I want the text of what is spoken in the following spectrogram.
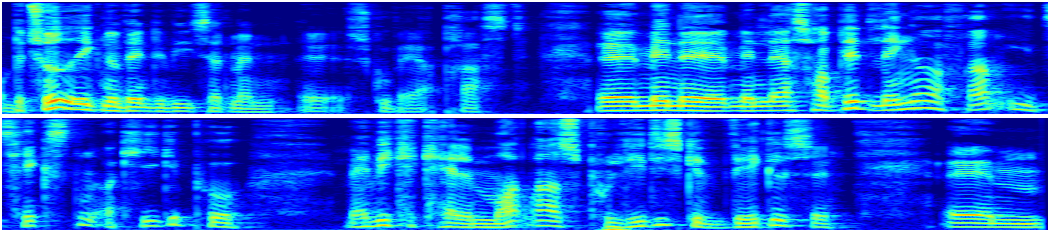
og betød ikke nødvendigvis, at man øh, skulle være præst. Øh, men, øh, men lad os hoppe lidt længere frem i teksten og kigge på, hvad vi kan kalde Monrads politiske vækkelse. Øhm,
